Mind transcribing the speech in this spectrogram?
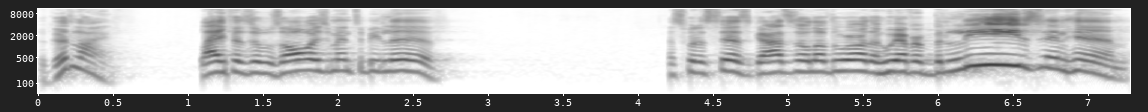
the good life. Life as it was always meant to be lived. That's what it says. God so loved the world that whoever believes in him,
